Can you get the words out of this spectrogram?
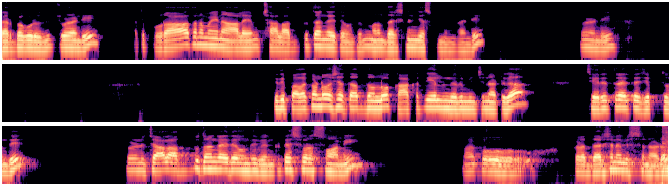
గర్భగుడి ఉంది. చూడండి అతి పురాతనమైన ఆలయం. చాలా అద్భుతంగా అయితే ఉంటుంది. మనం దర్శనం చేసుకుందాం రండి. చూడండి. ఇది పదకొండవ శతాబ్దంలో కాకతీయులు నిర్మించినట్టుగా చరిత్ర అయితే చెప్తుంది. చూడండి చాలా అద్భుతంగా అయితే ఉంది వెంకటేశ్వర స్వామి. మనకు ఇక్కడ దర్శనమిస్తున్నాడు.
